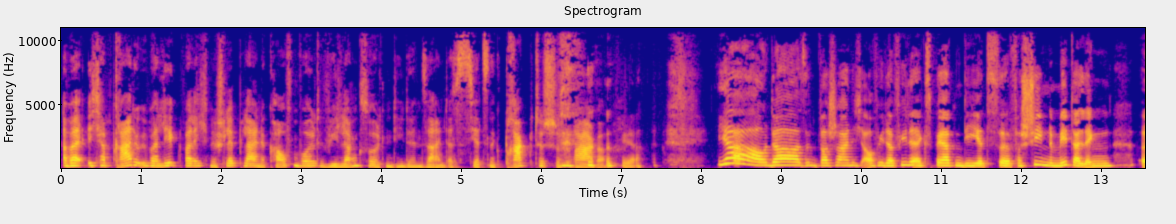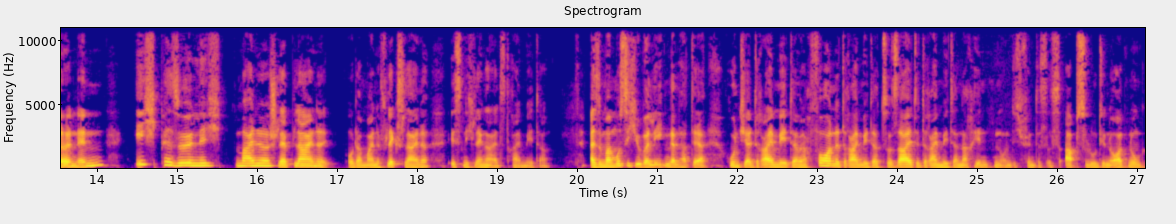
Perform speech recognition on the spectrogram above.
Aber ich habe gerade überlegt, weil ich eine Schleppleine kaufen wollte, wie lang sollten die denn sein? Das ist jetzt eine praktische Frage. ja. Ja, und da sind wahrscheinlich auch wieder viele Experten, die jetzt äh, verschiedene Meterlängen äh, nennen. Ich persönlich, meine Schleppleine oder meine Flexleine ist nicht länger als drei Meter. Also man muss sich überlegen, dann hat der Hund ja drei Meter nach vorne, drei Meter zur Seite, drei Meter nach hinten und ich finde, das ist absolut in Ordnung.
